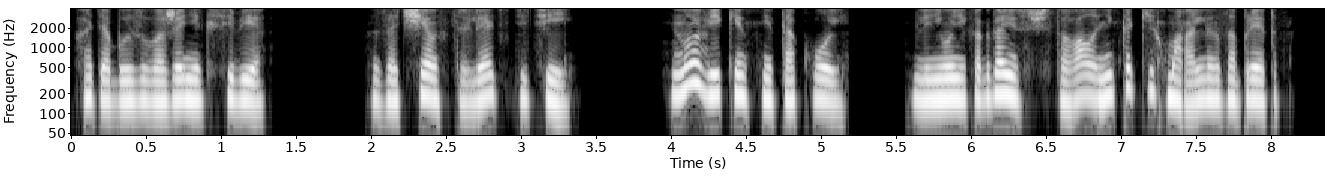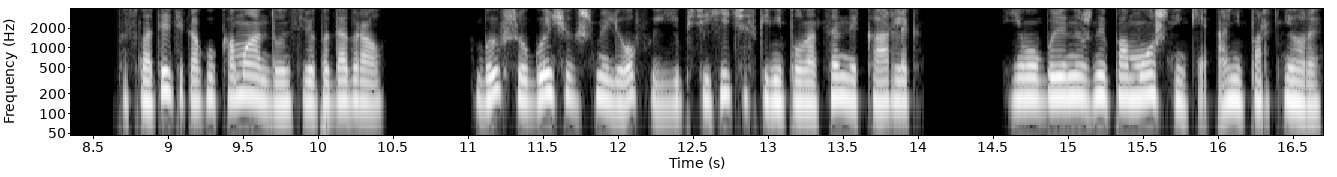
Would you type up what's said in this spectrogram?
хотя бы из уважения к себе. Зачем стрелять в детей? Но Викинг не такой. Для него никогда не существовало никаких моральных запретов. Посмотрите, какую команду он себе подобрал. Бывший угонщик Шмелев и психически неполноценный карлик. Ему были нужны помощники, а не партнеры.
